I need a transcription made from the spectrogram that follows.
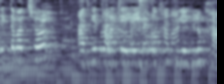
দেখতে পাচ্ছ? আজকে থালিতে এইগুলো খাবার। এগুলো খা।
